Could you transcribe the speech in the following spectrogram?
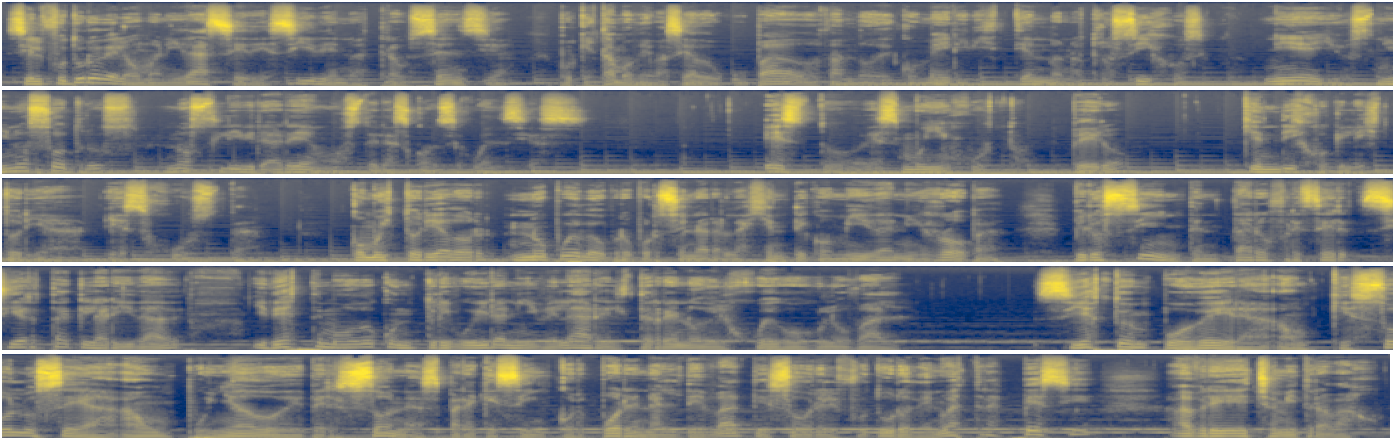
Si el futuro de la humanidad se decide en nuestra ausencia, porque estamos demasiado ocupados dando de comer y vistiendo a nuestros hijos, ni ellos ni nosotros nos libraremos de las consecuencias. Esto es muy injusto, pero ¿quién dijo que la historia es justa? Como historiador no puedo proporcionar a la gente comida ni ropa, pero sí intentar ofrecer cierta claridad y de este modo contribuir a nivelar el terreno del juego global. Si esto empodera, aunque solo sea a un puñado de personas para que se incorporen al debate sobre el futuro de nuestra especie, habré hecho mi trabajo.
